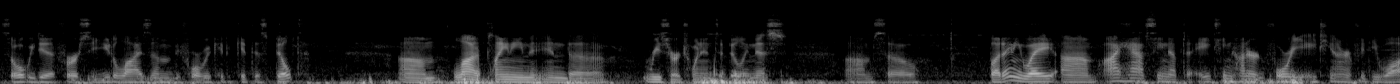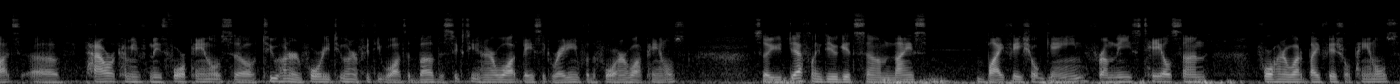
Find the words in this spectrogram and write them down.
So what we did at first to utilize them before we could get this built. Um, a lot of planning and uh, research went into building this. Um, so, but anyway, um, I have seen up to 1840, 1850 watts of power coming from these four panels. So 240, 250 watts above the 1600 watt basic rating for the 400 watt panels. So you definitely do get some nice bifacial gain from these Talesun 400 watt bifacial panels.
